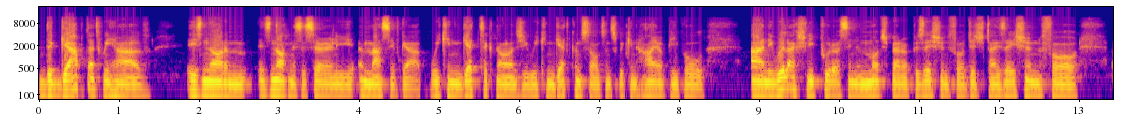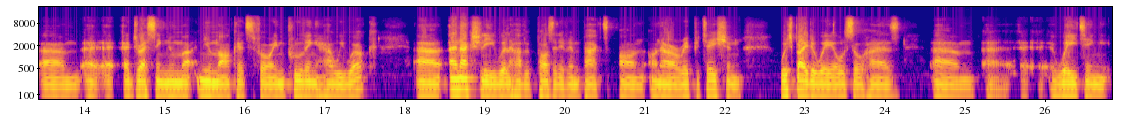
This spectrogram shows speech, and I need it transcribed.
the gap that we have is not a is not necessarily a massive gap. We can get technology, we can get consultants, we can hire people, and it will actually put us in a much better position for digitization, for um, a, addressing new new markets, for improving how we work, uh, and actually will have a positive impact on on our reputation, which by the way also has um, uh, weighting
